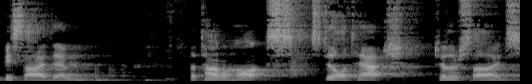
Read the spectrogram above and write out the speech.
beside them, the tomahawks still attached to their sides,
